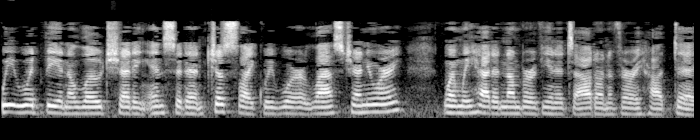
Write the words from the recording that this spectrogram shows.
We would be in a load shedding incident just like we were last January when we had a number of units out on a very hot day.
